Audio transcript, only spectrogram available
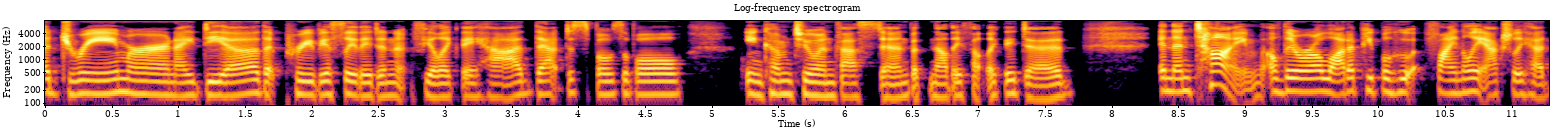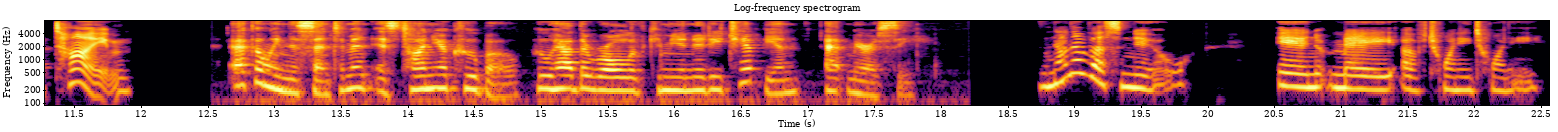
a dream or an idea that previously they didn't feel like they had that disposable income to invest in, but now they felt like they did. And then time. Oh, there were a lot of people who finally actually had time. Echoing the sentiment is Tanya Kubo, who had the role of community champion at Mirasee. None of us knew in May of 2020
